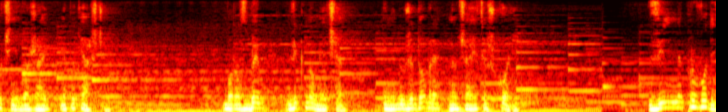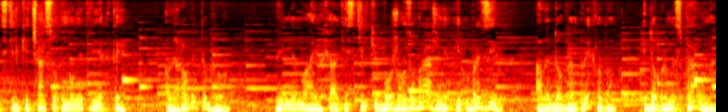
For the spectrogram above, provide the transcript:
учні вважають непотяжчим. Бо розбив вікно м'ячем і не дуже добре навчається в школі. Він не проводить стільки часу у молитві, як ти, але робить добро. Він не має в хаті стільки Божого зображення і образів, але добрим прикладом і добрими справами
